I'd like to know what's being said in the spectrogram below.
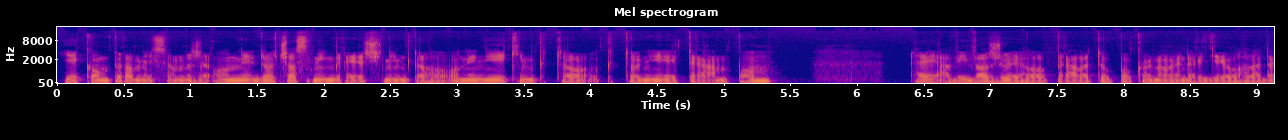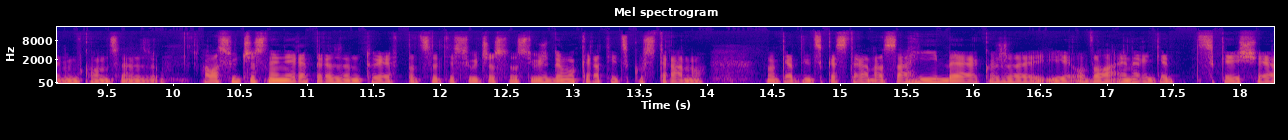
je kompromisom, že on je dočasným riešením toho. On je niekým, kto, kto nie je Trumpom hej, a vyvažuje ho práve tou pokojnou energiou hľadaním koncenzu. Ale súčasne nereprezentuje v podstate v súčasnosti už demokratickú stranu. Demokratická strana sa hýbe, akože je oveľa energetickejšia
